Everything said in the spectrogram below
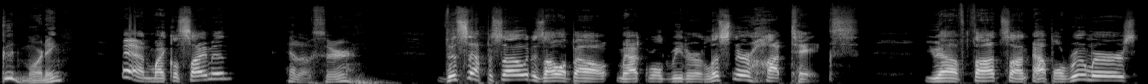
Good morning. And Michael Simon. Hello, sir. This episode is all about Macworld Reader listener hot takes. You have thoughts on Apple rumors,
